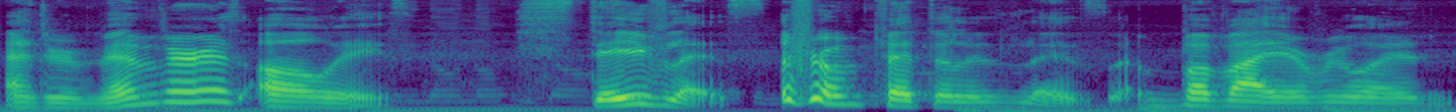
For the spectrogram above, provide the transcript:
And remember, as always, stay blessed from Petal is Blessed. Bye bye, everyone.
